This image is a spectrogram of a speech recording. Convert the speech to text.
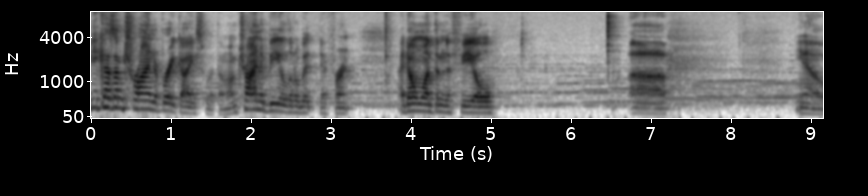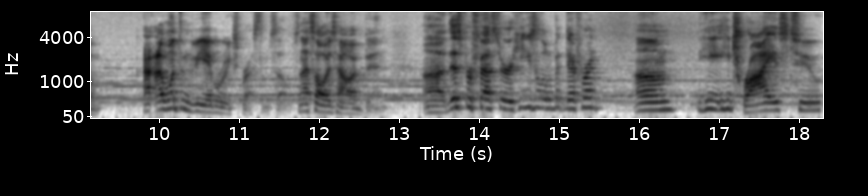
because I'm trying to break ice with them. I'm trying to be a little bit different. I don't want them to feel, you know, I, I, want them to be able to express themselves, and that's always how I've been. Uh, this professor, he's a little bit different. Um, he he tries to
